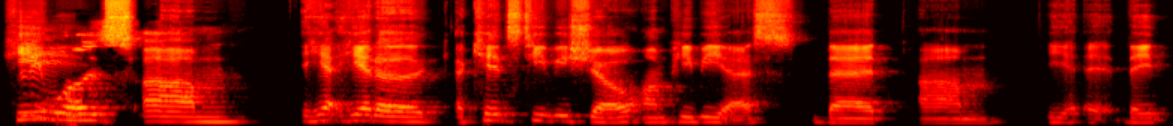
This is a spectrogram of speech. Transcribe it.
He Please. was um he had, he had a, a kids TV show on PBS that um he they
